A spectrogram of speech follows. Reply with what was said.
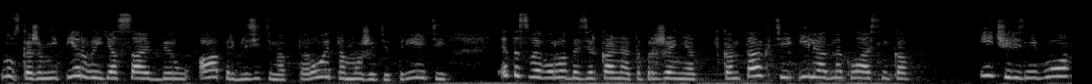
ну, скажем, не первый я сайт беру, а приблизительно второй, там можете третий. Это своего рода зеркальное отображение ВКонтакте или Одноклассников. И через него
